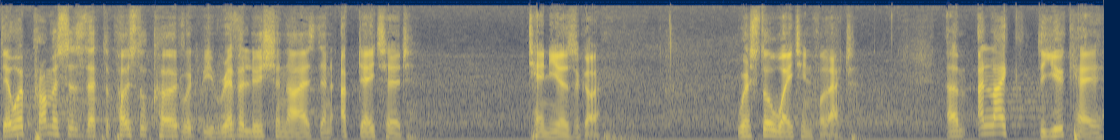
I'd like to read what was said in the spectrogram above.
There were promises that the postal code would be revolutionized and updated 10 years ago. We're still waiting for that. Um, unlike the UK,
